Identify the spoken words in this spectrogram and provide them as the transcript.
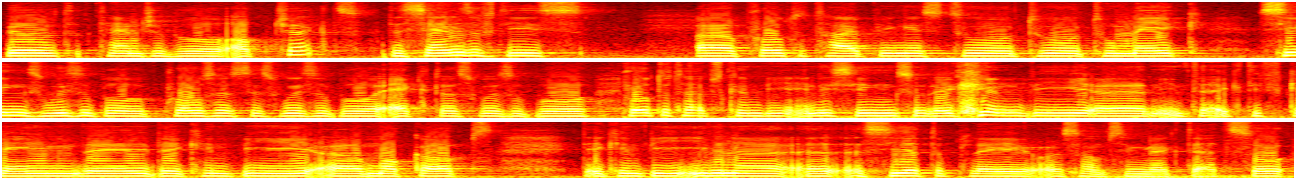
build tangible objects. The sense of these uh, prototyping is to, to, to make things visible, processes visible, actors visible. Prototypes can be anything, so they can be an interactive game, they, they can be uh, mock-ups, they can be even a, a, theater play or something like that. So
